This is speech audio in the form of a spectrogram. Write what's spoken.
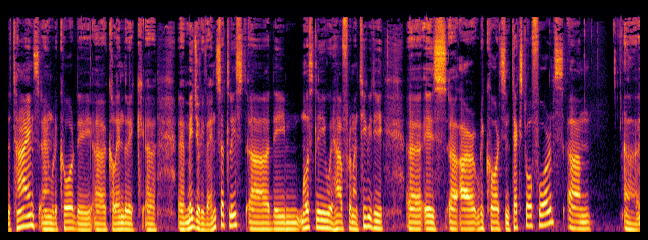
the times and record the uh, calendaric uh, uh, major events at least. The mostly we have from antiquity is our records in textual forms. Um, uh,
